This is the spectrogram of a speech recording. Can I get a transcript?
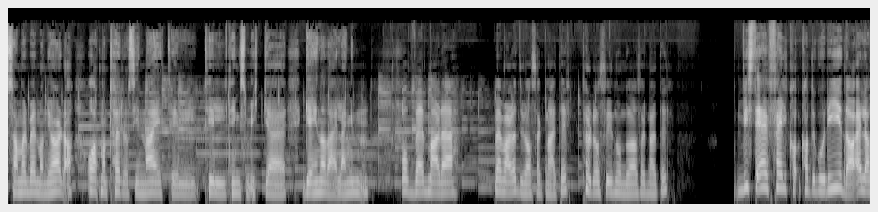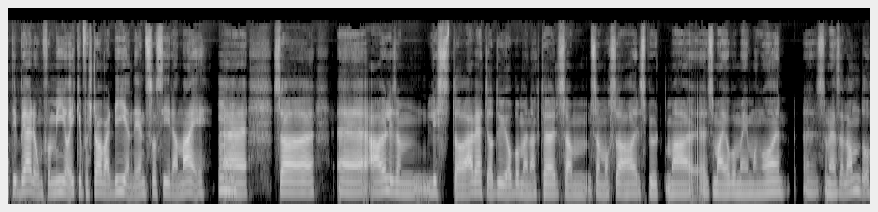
samarbeid man gjør, da. Og at man tør å si nei til, til ting som ikke gainer deg i lengden. Og hvem er det hvem er det du har sagt nei til? Tør du å si noen du har sagt nei til? Hvis det er feil kategori, da, eller at de ber om for mye og ikke forstår verdien din, så sier jeg nei. Mhm. eh, så eh, jeg har jo liksom lyst til Jeg vet jo at du jobber med en aktør som, som også har spurt meg, som jeg har jobba med i mange år, eh, som er Zalando.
